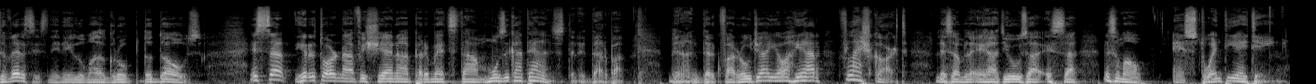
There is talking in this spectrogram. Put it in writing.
diversi snin ilu mal-grupp The Dose. Issa jirritorna fi xena permezz ta' mużika dance din id-darba. Minn Dirk Farrugia jew aħjar Flashcard li sem li qiegħed juża issa nisimgħu S2018.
